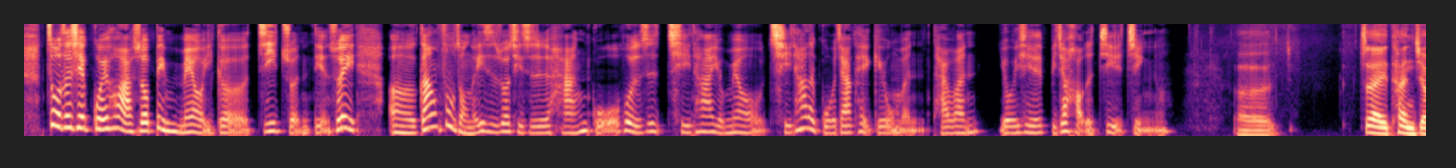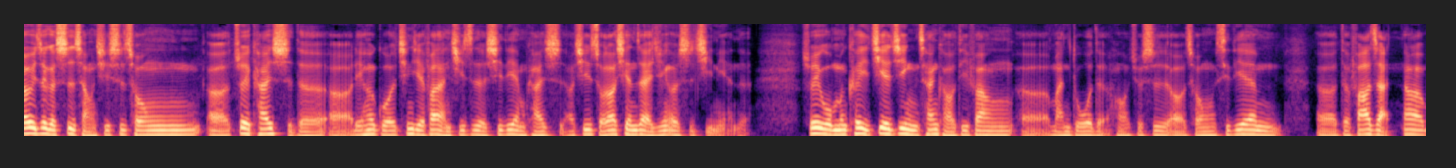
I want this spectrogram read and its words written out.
做这些规划的时候，并没有一个基准点。所以呃，刚刚副总的意思说，其实韩国或者是其他有没有其他的国家可以给我们台湾有一些比较好的借镜呢？呃，在碳交易这个市场，其实从呃最开始的呃联合国清洁发展机制的 CDM 开始啊，其实走到现在已经二十几年了。所以我们可以借鉴参考地方，呃，蛮多的哈，就是呃，从 CDM 呃的发展，那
